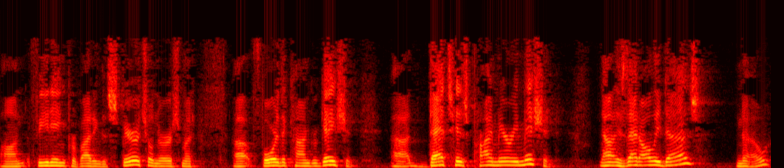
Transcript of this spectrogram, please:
on feeding, providing the spiritual nourishment uh, for the congregation. Uh, that's his primary mission. Now, is that all he does? No.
